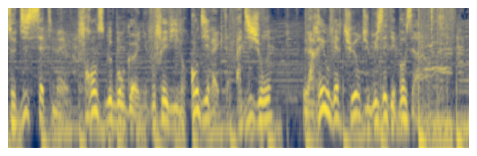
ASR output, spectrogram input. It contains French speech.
Ce 17 mai, France Bleu Bourgogne vous fait vivre en direct à Dijon la réouverture du musée des Beaux-Arts.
